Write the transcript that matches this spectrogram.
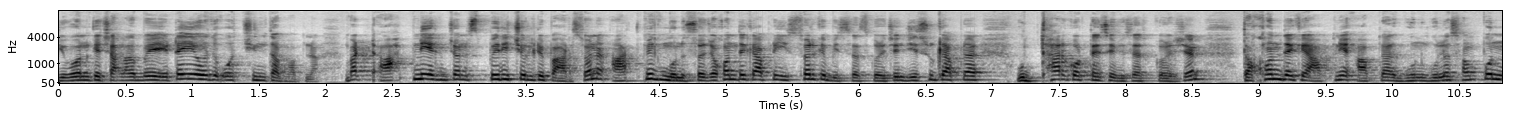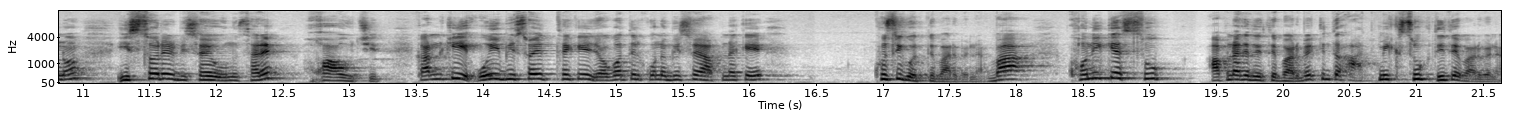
জীবনকে চালাবে, এটাই ওর চিন্তা ভাবনা বাট আপনি একজন স্পিরিচুয়ালিটি পার্সন আত্মিক মনুষ্য, যখন থেকে আপনি ঈশ্বরকে বিশ্বাস করেছেন, যিশুকে আপনার উদ্ধার করতে এসে বিশ্বাস করেছেন, তখন থেকে আপনি আপনার গুণগুলো সম্পূর্ণ ঈশ্বরের বিষয়ে অনুসারে হওয়া উচিত। কারণ কি, ওই বিষয়ের থেকে জগতের কোনো বিষয় আপনাকে খুশি করতে পারবে না, বা ক্ষণিকের সুখ আপনাকে দিতে পারবে, কিন্তু আত্মিক সুখ দিতে পারবে না।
